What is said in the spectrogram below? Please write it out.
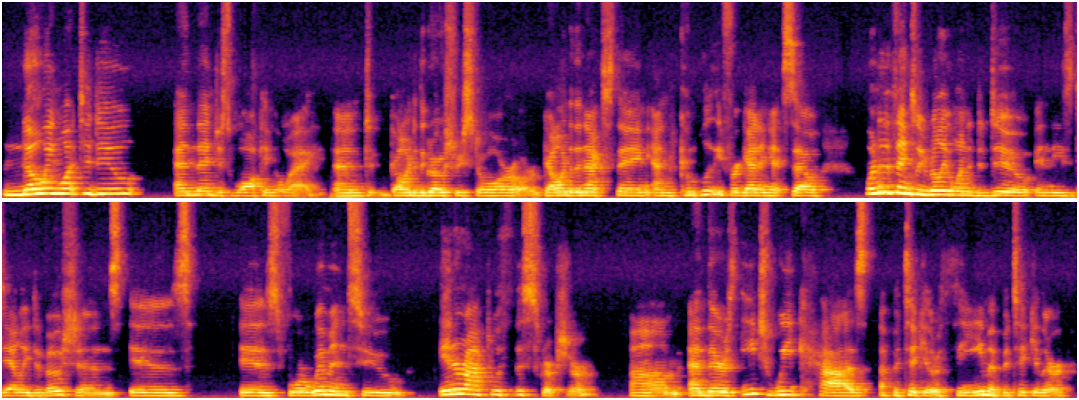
knowing what to do and then just walking away and going to the grocery store or going to the next thing and completely forgetting it. So one of the things we really wanted to do in these daily devotions is is for women to interact with the scripture um, and there's each week has a particular theme a particular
